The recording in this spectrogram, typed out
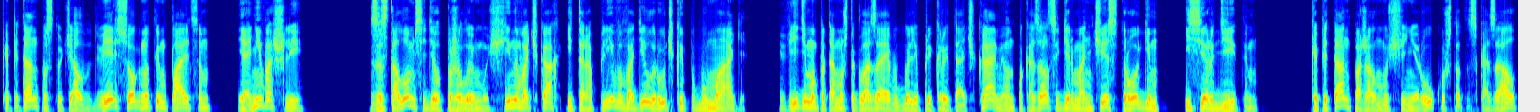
Капитан постучал в дверь согнутым пальцем, и они вошли. За столом сидел пожилой мужчина в очках и торопливо водил ручкой по бумаге. Видимо, потому что глаза его были прикрыты очками, он показался Германче строгим и сердитым. Капитан пожал мужчине руку, что-то сказал.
